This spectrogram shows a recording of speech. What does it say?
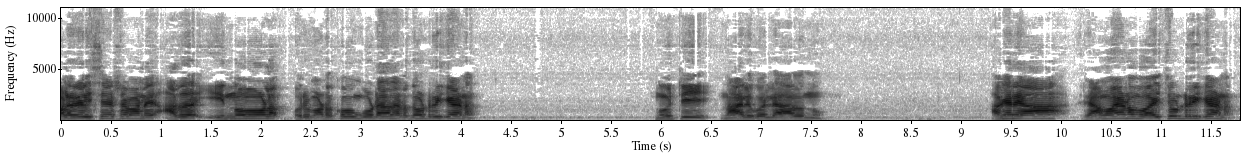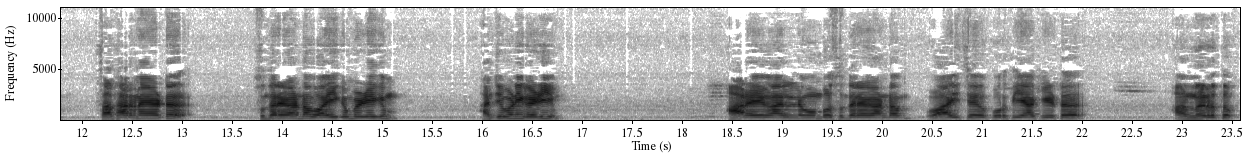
വളരെ വിശേഷമാണ്. അത് ഇന്നോളം ഒരു മടക്കവും കൂടാതെ നടന്നുകൊണ്ടിരിക്കുകയാണ്. നൂറ്റി നാല് കൊല്ലം ആകുന്നു. അങ്ങനെ ആ രാമായണം വായിച്ചുകൊണ്ടിരിക്കുകയാണ്. സാധാരണയായിട്ട് സുന്ദരകാന്ഡം വായിക്കുമ്പോഴേക്കും അഞ്ചു മണി കഴിയും. ആറേകാലിന് മുമ്പ് സുന്ദരകാന്ഡം വായിച്ച് പൂർത്തിയാക്കിയിട്ട് അത് നിർത്തും.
